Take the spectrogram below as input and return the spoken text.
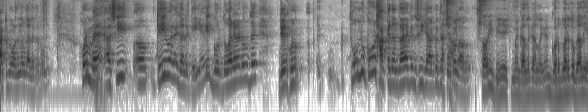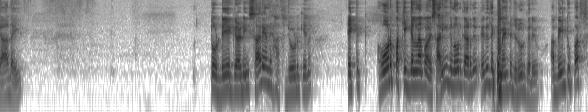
ਘੱਟ ਨੌਲੇਜ ਨਾਲ ਗੱਲ ਕਰੋਗੇ। ਹੁਣ ਮੈਂ ਅਸੀਂ ਕਈ ਵਾਰ ਇਹ ਗੱਲ ਕਹੀ ਹੈ ਕਿ ਗੁਰਦੁਆਰਿਆਂ ਨੂੰ ਤੇ ਜੇ ਹੁਣ ਤੁਹਾਨੂੰ ਕੌਣ ਹੱਕ ਦਿੰਦਾ ਹੈ ਕਿ ਤੁਸੀਂ ਜਾ ਕੇ ਤੇ ਫੋਟੋ ਲਾ ਲਓ ਸੌਰੀ ਵੀਰੇ ਇੱਕ ਮੈਂ ਗੱਲ ਕਰਨ ਲੱਗਾ ਗੁਰਦੁਆਰੇ ਤੋਂ ਗੱਲ ਯਾਦ ਆਈ ਤੁਹਾਡੇ ਗਾੜੀ ਸਾਰਿਆਂ ਦੇ ਹੱਥ ਜੋੜ ਕੇ ਨਾ ਇੱਕ ਹੋਰ ਪੱਕੀ ਗੱਲਾਂ ਭਾਵੇਂ ਸਾਰੀਆਂ ਇਗਨੋਰ ਕਰ ਦਿਓ ਇਹਦੇ ਤੇ ਕਮੈਂਟ ਜ਼ਰੂਰ ਕਰਿਓ ਆ ਬੀਨ ਟੂ ਪਰਥ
